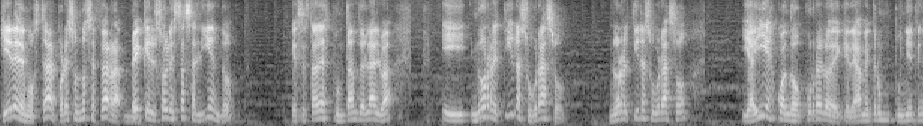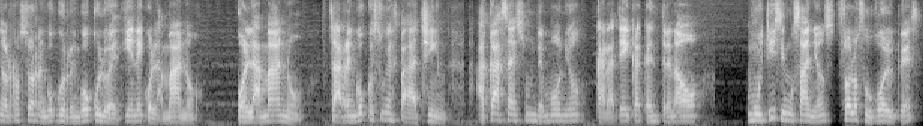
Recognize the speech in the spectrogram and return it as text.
quiere demostrar, por eso no se aferra. Ve que el sol está saliendo, que se está despuntando el alba, y no retira su brazo. No retira su brazo. Y ahí es cuando ocurre lo de que le va a meter un puñete en el rostro de Rengoku y Rengoku lo detiene con la mano. Con la mano. O sea, Rengoku es un espadachín. Akasa es un demonio karateca que ha entrenado muchísimos años, solo sus golpes.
